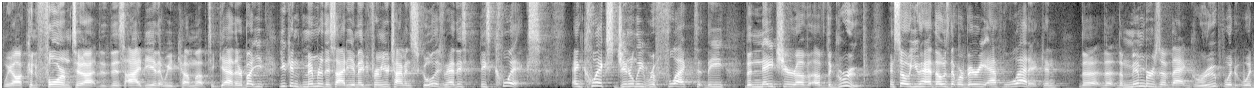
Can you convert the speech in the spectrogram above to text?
We all conformed to uh, this idea that we'd come up together. But you, you can remember this idea maybe from your time in school as we had these, these cliques. And cliques generally reflect the, the nature of, of the group. And so you had those that were very athletic and the, the, the members of that group would, would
